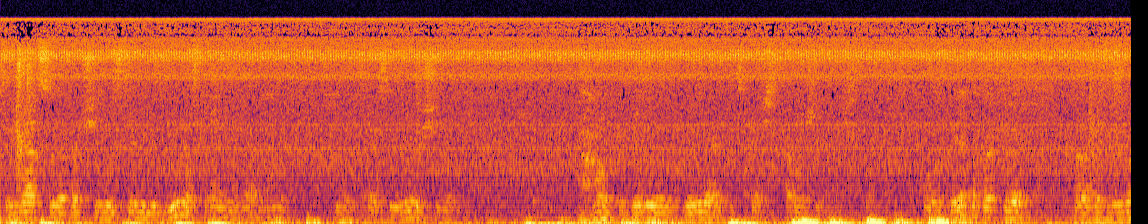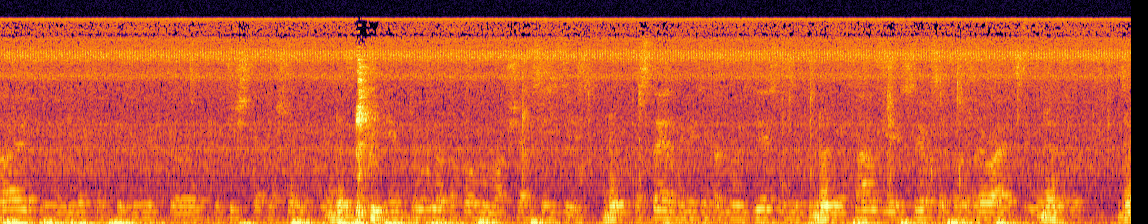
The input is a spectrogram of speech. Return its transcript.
стремятся к общению с теми людьми на стороне, да, ну, так с неверующими, вот, которые проявляют эти качества, хорошие качества. Вот, и это как-то развивает некоторых из них критическое отношение к да. Им трудно потом общаться здесь. Да. Постоянно видят одно здесь, видят да. там, и сердце это разрывается. Да. Да.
